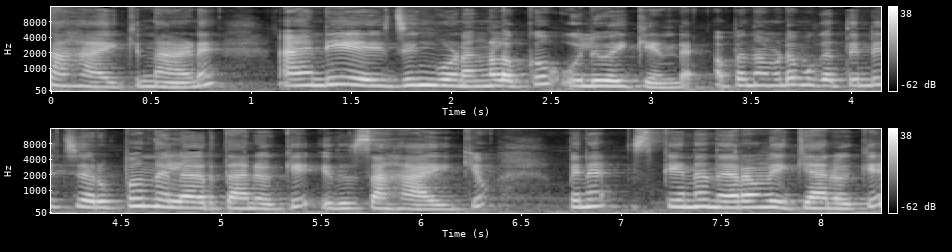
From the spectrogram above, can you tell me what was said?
സഹായിക്കുന്നതാണ്. ആന്റി ഏജിങ് ഗുണങ്ങളൊക്കെ ഉലുവയ്ക്കുണ്ട്. അപ്പോൾ നമ്മുടെ മുഖത്തിന്റെ ചെറുപ്പം നിലനിർത്താനൊക്കെ ഇത് സഹായിക്കും. പിന്നെ സ്കിന്ന് നിറം വയ്ക്കാനൊക്കെ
